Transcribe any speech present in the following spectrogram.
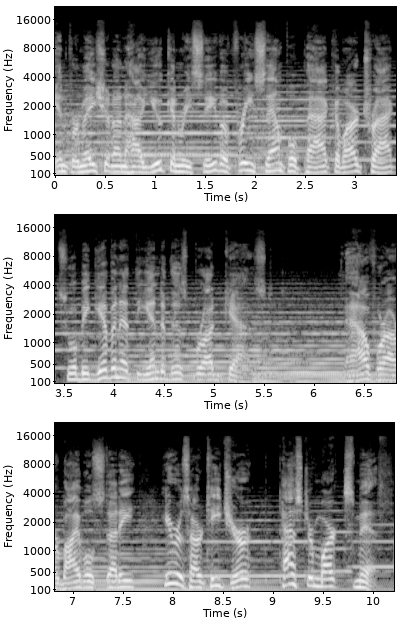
Information on how you can receive a free sample pack of our tracts will be given at the end of this broadcast. Now, for our Bible study, here is our teacher, Pastor Mark Smith.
